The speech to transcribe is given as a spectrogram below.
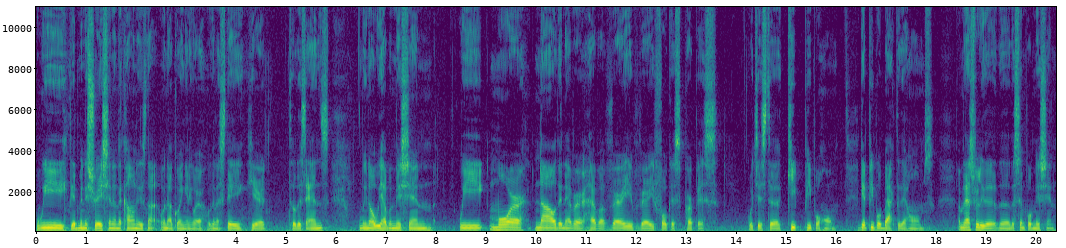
we, the administration and the county, is not we're not going anywhere. We're going to stay here till this ends. We know we have a mission. We more now than ever have a very very focused purpose which is to keep people home, get people back to their homes. I mean, that's really the, the, the, simple mission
